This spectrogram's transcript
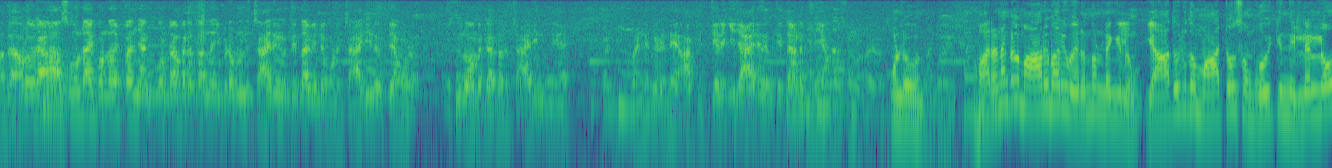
അതെ അവിടെ ഒരാൾ അസുഖം ഉണ്ടായി കൊണ്ടുപോയപ്പോൾ ഞങ്ങൾക്ക് കൊണ്ടുപോകാൻ പറ്റാത്ത ഇവിടെ കൊണ്ട് ചാരി നിർത്തിയിട്ടാണ് പിന്നെ കൊണ്ട് ചാരി നിർത്തിയാൽ കൂടെ എത്തി പോകാൻ പറ്റാത്ത ചാരി ആ നിർത്തിയിട്ടാണ് പിന്നെ ഞങ്ങൾ കൊണ്ടുപോകുന്നത്. ഭരണങ്ങൾ മാറി മാറി വരുന്നുണ്ടെങ്കിലും യാതൊരുവിധ മാറ്റവും സംഭവിക്കുന്നില്ലല്ലോ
